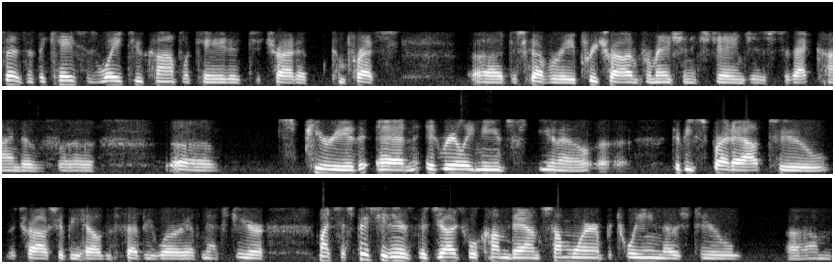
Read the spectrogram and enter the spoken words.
says that the case is way too complicated to try to compress uh, discovery, pretrial information exchanges to that kind of uh, uh, period, and it really needs, you know, uh, to be spread out to the trial should be held in February of next year. My suspicion is the judge will come down somewhere between those two um,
